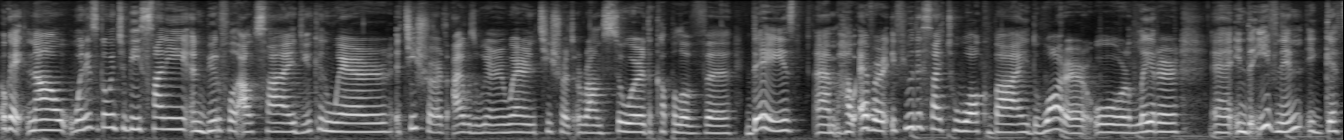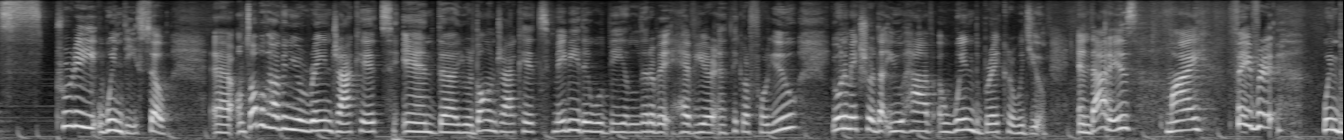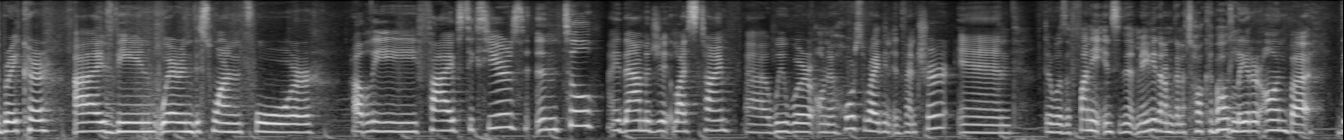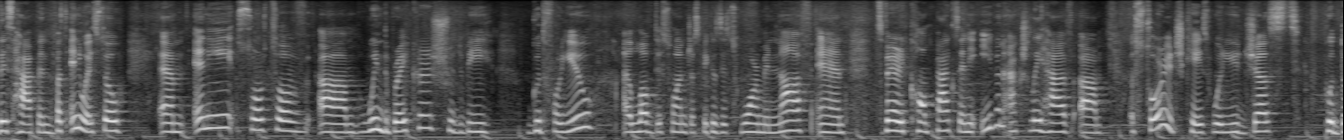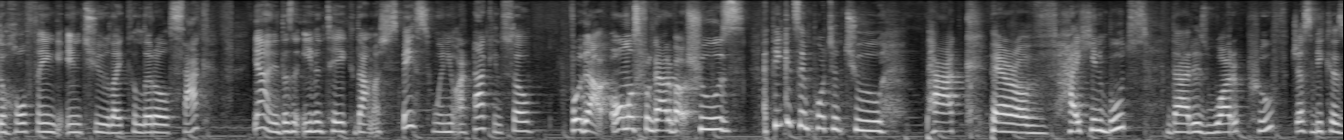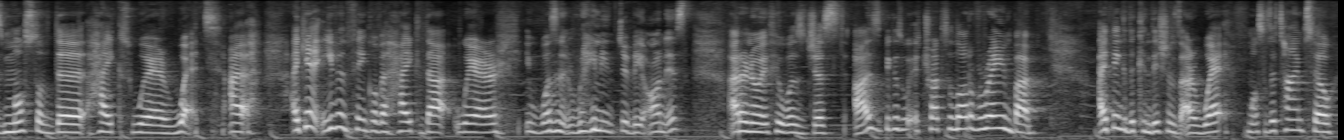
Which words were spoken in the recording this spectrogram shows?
Okay, now when it's going to be sunny and beautiful outside, you can wear a t-shirt. I was wearing, wearing a t-shirt around Seward a couple of uh, days. Um, however, if you decide to walk by the water or later uh, in the evening, it gets pretty windy. So uh, on top of having your rain jacket and uh, your down jacket, maybe they will be a little bit heavier and thicker for you. You wanna make sure that you have a windbreaker with you. And that is my favorite windbreaker. I've been wearing this one for probably five, six years until I damaged it last time. Uh, we were on a horse riding adventure and there was a funny incident maybe that I'm gonna talk about later on, but this happened. But anyway, so um, any sort of um, windbreaker should be good for you. I love this one just because it's warm enough and it's very compact and you even actually have um, a storage case where you just put the whole thing into like a little sack. Yeah, and it doesn't even take that much space when you are packing. So forgot, almost forgot about shoes. I think it's important to pack pair of hiking boots that is waterproof just because most of the hikes were wet. I, I can't even think of a hike that where it wasn't raining to be honest. I don't know if it was just us because we attract a lot of rain but I think the conditions are wet most of the time so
